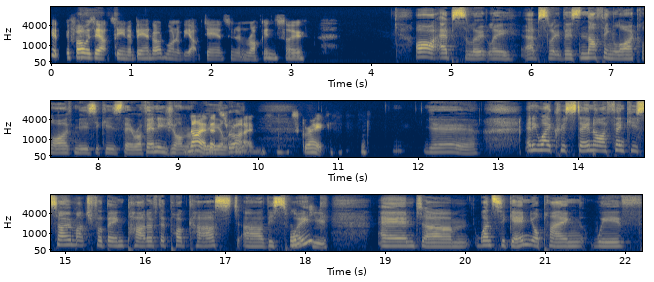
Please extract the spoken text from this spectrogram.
if I was out seeing a band, I'd want to be up dancing and rocking. So. Oh, absolutely, absolutely. There's nothing like live music, is there, of any genre? No, really. that's right. It's great. Yeah. Anyway, Christina, I thank you so much for being part of the podcast uh, this thank week. You. And um, once again, you're playing with.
